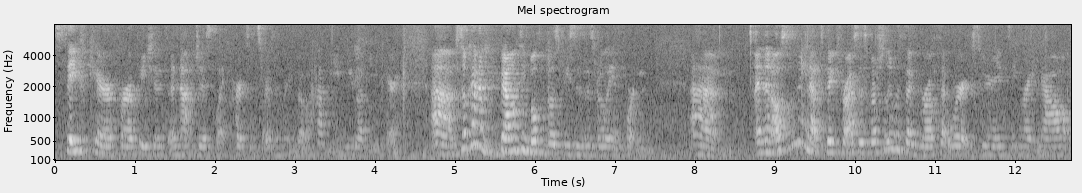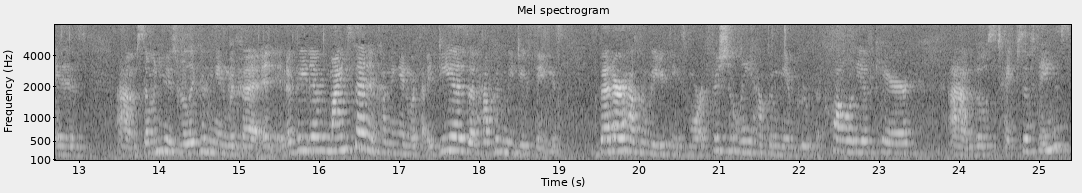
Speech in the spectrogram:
safe care for our patients and not just like hearts and stars and rainbow, happy, we love you care. Um, so kind of balancing both of those pieces is really important. Um, and then also something that's big for us, especially with the growth that we're experiencing right now, is um, someone who's really coming in with a, an innovative mindset and coming in with ideas of how can we do things better, how can we do things more efficiently, how can we improve the quality of care, um, those types of things.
